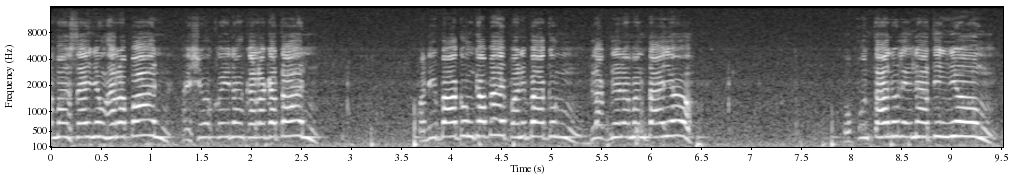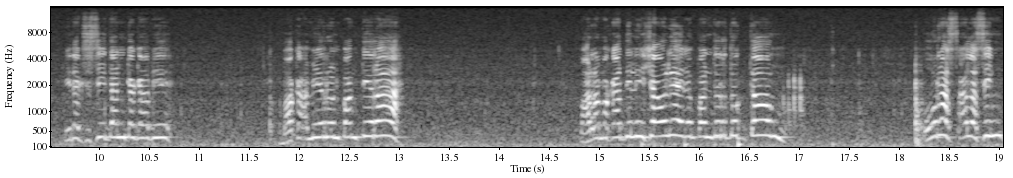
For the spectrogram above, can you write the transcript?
Naman sa inyong harapan ang Shukoy ng Karagatan. Panibagong gabi, panibagong vlog na naman tayo. Pupuntahan ulit natin yung pinagsisidan kagabi. Baka mayroon pang tira. Para makadiling siya ulit ng pandurdugtong. Oras alas 5.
